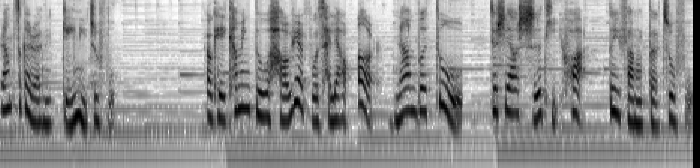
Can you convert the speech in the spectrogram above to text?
让这个人给你祝福。OK，coming to 好运符材料二，Number Two 就是要实体化对方的祝福。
